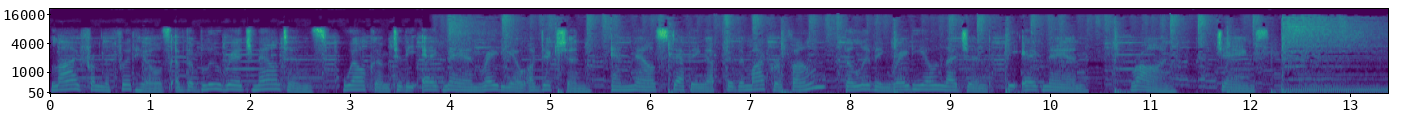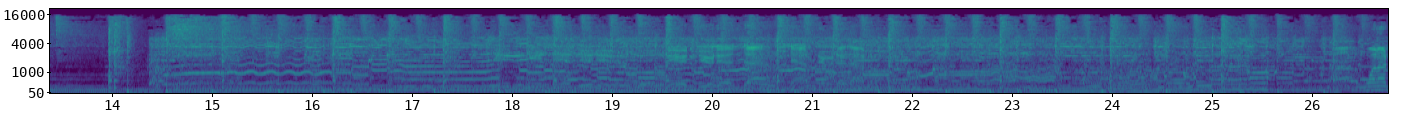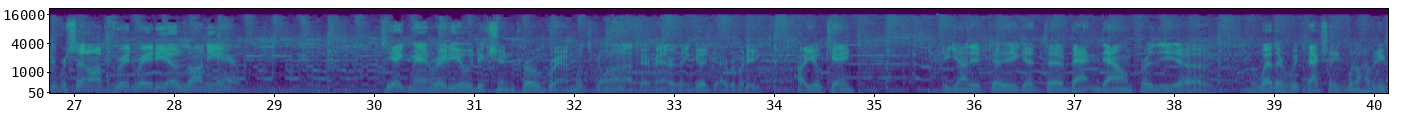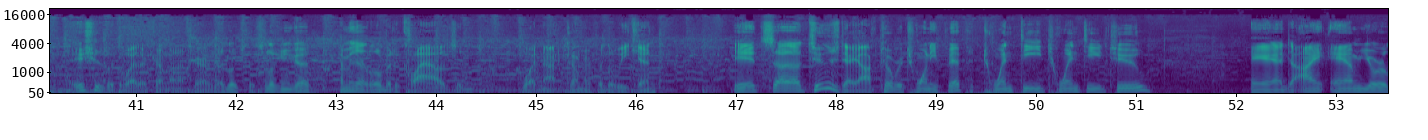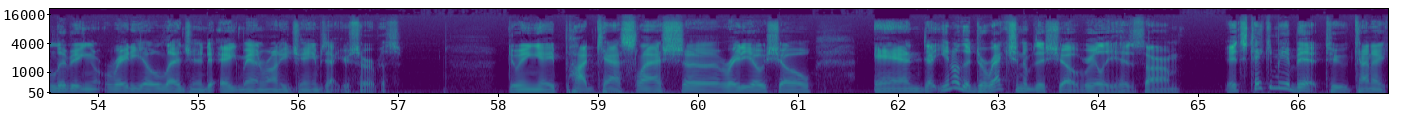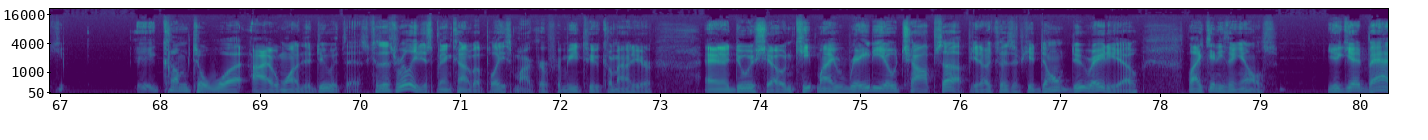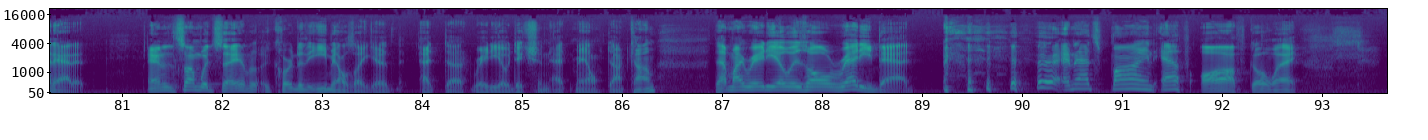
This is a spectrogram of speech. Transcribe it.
Live from the foothills of the Blue Ridge Mountains, welcome to the Eggman Radio Addiction. And now stepping up to the microphone, the living radio legend, the Eggman, Ron James. Uh, one hundred percent off grid radios on the air. The Eggman Radio Addiction Program. What's going on out there, man? Everything good? Everybody, are you okay? You got it. Uh, you got uh, battened down for the uh, the weather. We, actually, we don't have any issues with the weather coming up here. It looks it's looking good. I mean, got a little bit of clouds and whatnot coming for the weekend. It's uh, Tuesday, October twenty fifth, twenty twenty two. And I am your living radio legend, Eggman Ronnie James, at your service. Doing a podcast slash uh, radio show. And, uh, you know, the direction of this show really has, um, it's taken me a bit to kind of come to what I wanted to do with this. Because it's really just been kind of a place marker for me to come out here and do a show and keep my radio chops up, you know, because if you don't do radio like anything else, you get bad at it. And some would say, according to the emails I get at uh, radioaddiction at mail.com, that my radio is already bad. and that's fine. F off. Go away.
